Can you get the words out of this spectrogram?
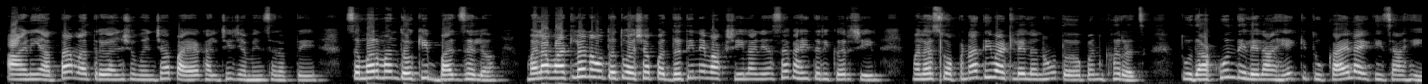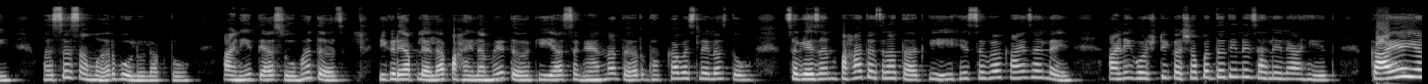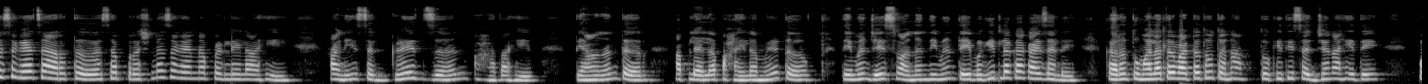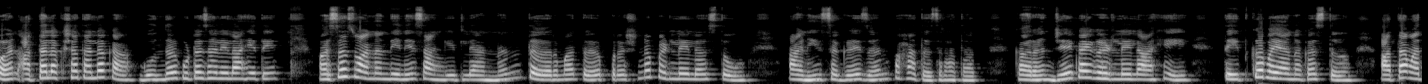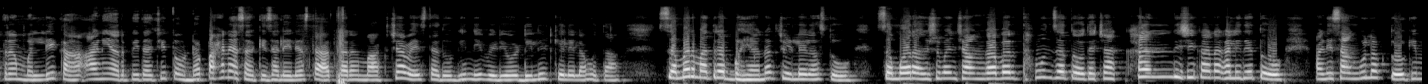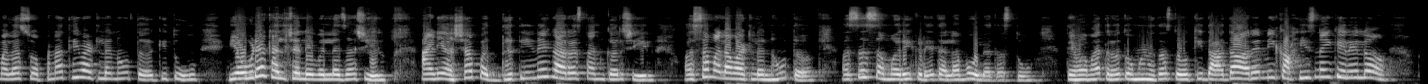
आणि आता मात्र अंशुमनच्या पायाखालची जमीन सरकते. समर म्हणतो की बाद झालं. मला वाटलं नव्हतं तू अशा पद्धतीने वागशील आणि असं काहीतरी करशील. मला स्वप्नातही वाटलेलं नव्हतं पण खरंच तू दाखवून दिलेलं आहे की तू काय लायकीचा आहे असं समर बोलू लागतो. आणि त्यासोबतच इकडे आपल्याला पाहायला मिळतं की या सगळ्यांना तर धक्का बसलेला असतो. सगळेजण पाहतच राहतात की हे सगळं काय झालं आहे आणि गोष्टी कशा पद्धतीने झालेल्या आहेत. काय आहे या सगळ्याचा अर्थ? असा प्रश्न सगळ्यांना पडलेला आहे. आणि सगळेच जण पाहत आहेत. त्यानंतर आपल्याला पाहायला मिळतं. ते म्हणजे स्वानंदी म्हणते बघितलं का काय झालंय? कारण तुम्हाला तर वाटत होतं ना तो किती सज्जन आहे ते. पण आता लक्षात आलं का? गोंधळ कुठं झालेला आहे ते? असं स्वानंदीने सांगितल्यानंतर मात्र प्रश्न पडलेला असतो आणि सगळेजण पाहतच राहतात. कारण जे काय घडलेलं आहे ते इतकं भयानक असतं. आता मात्र मल्लिका आणि अर्पिताची तोंड पाहण्यासारखी झालेली असतात कारण मागच्या वेळेस त्या दोघींनी व्हिडिओ डिलीट केलेला होता. समर मात्र भयानक चिडलेला असतो. समर अंशुमनच्या अंगावर धावून जातो त्याच्या खांदिशी कानाखाली देतो आणि सांगू लागतो की मला स्वप्नातही वाटलं नव्हतं की तू एवढ्या खालच्या लेवलला जाशील आणि अशा पद्धतीने कारस्थान करशील असं मला वाटलं नव्हतं. असं समर इकडे त्याला बोलत असतो. तेव्हा मात्र तो म्हणत असतो की दादा अरे मी काहीच नाही केलेलं.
